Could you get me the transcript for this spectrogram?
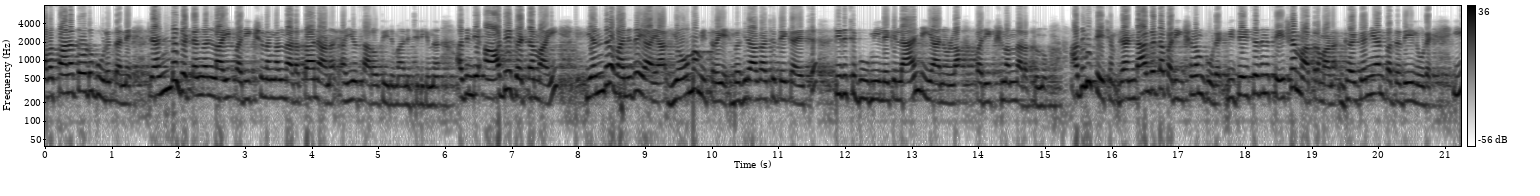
അവസാനത്തോടു കൂടി തന്നെ രണ്ട് ഘട്ടങ്ങളിലായി പരീക്ഷണങ്ങൾ നടത്താനാണ് ഐ എസ് തീരുമാനിച്ചിരിക്കുന്നത്. അതിന്റെ ആദ്യ ഘട്ടമായി യന്ത്ര വനിതയായ വ്യോമമിത്രയെ ബഹിരാകാശത്തേക്ക് അയച്ച് തിരിച്ച് ഭൂമിയിലേക്ക് ലാൻഡ് ചെയ്യാനുള്ള പരീക്ഷണം നടത്തുന്നു. അതിനുശേഷം രണ്ടാം ഘട്ട പരീക്ഷണം കൂടെ വിജയിച്ചതിന് ശേഷം മാത്രമാണ് ഗഗൻയാൻ പദ്ധതിയിലൂടെ ഈ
